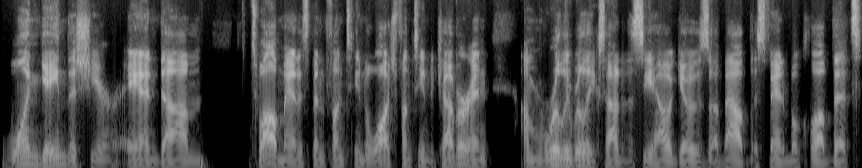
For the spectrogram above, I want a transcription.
one game this year, and um, it's wild, man. It's been a fun team to watch, fun team to cover, and I'm really, really excited to see how it goes about this Vanderbilt club. That's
